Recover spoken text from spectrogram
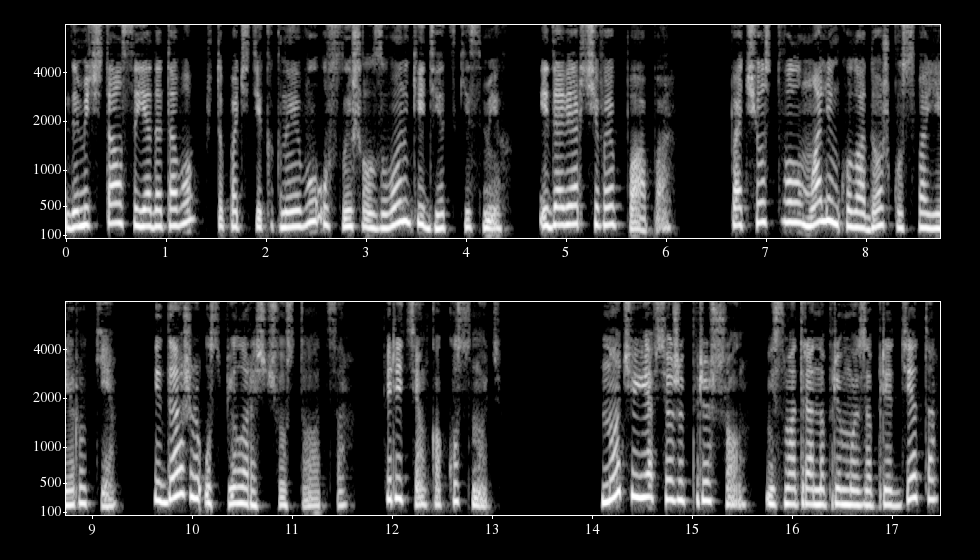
Домечтался я до того, что почти как наяву услышал звонкий детский смех. И доверчивая папа. Почувствовал маленькую ладошку в своей руке и даже успел расчувствоваться перед тем, как уснуть. Ночью я все же перешел, несмотря на прямой запрет деда,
